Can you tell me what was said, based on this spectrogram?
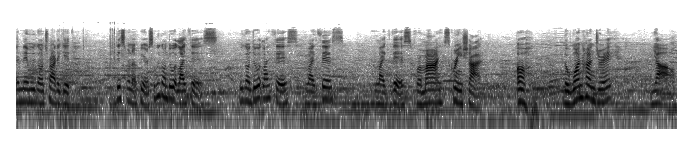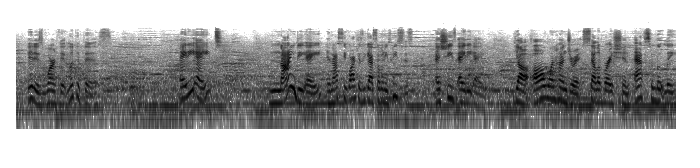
And then we're gonna try to get this one up here. So we're gonna do it like this. We're gonna do it like this, like this, like this for my screenshot. Oh, the 100, y'all, it is worth it. Look at this. 88, 98, and I see why, because he got so many pieces. And she's 88. Y'all, all 100 celebration, absolutely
